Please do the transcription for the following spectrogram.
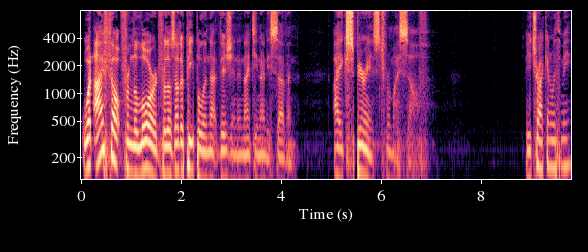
what I felt from the Lord for those other people in that vision in 1997, I experienced for myself. Are you tracking with me?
